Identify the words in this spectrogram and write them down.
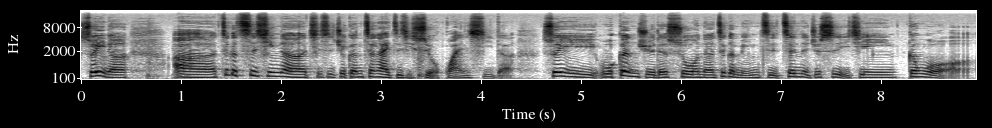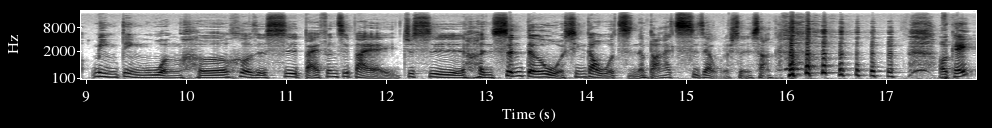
所以呢，呃，这个刺青呢，其实就跟真爱自己是有关系的，所以我更觉得说呢，这个名字真的就是已经跟我命定吻合，或者是百分之百就是很深得我心到我只能把它刺在我的身上。OK，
